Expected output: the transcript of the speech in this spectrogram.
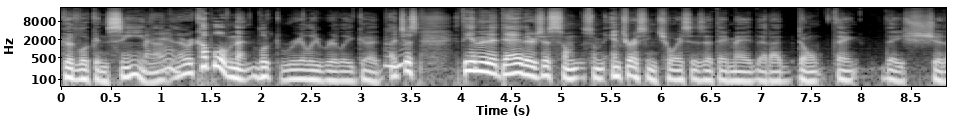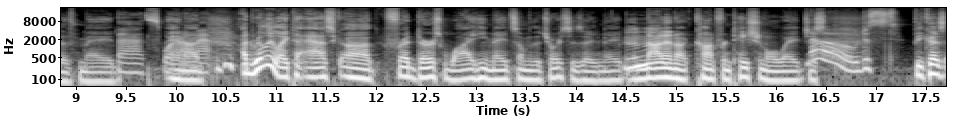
good looking scene. Yeah. there were a couple of them that looked really, really good. Mm-hmm. I just at the end of the day, there's just some some interesting choices that they made that I don't think they should have made. That's where and I'm I'd, at. I'd really like to ask uh, Fred Durst why he made some of the choices that he made, and not in a confrontational way. Just Mm-hmm. No, just because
